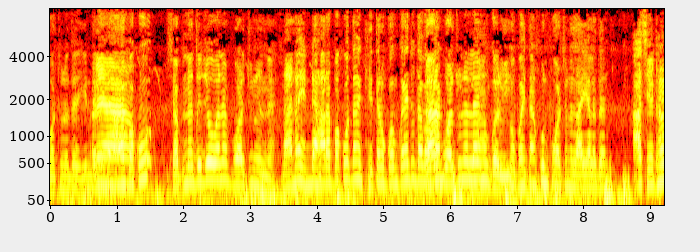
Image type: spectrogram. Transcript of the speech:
ફોર્ચ્યુનર ઈંડા અરે બિંડા આ- હારા પકવું. સપના તો જોવો ને ફોર્ચ્યુનર ને. ના ના ઈંડા હારા પકવો તમે ખેતરનું કામ કરાય તું તારા ફોર્ચ્યુનર લઈને શું કરવી? તો પછી તાર કોણ ફોર્ચ્યુનર લાવી આલે તને? આ શેઠ હે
